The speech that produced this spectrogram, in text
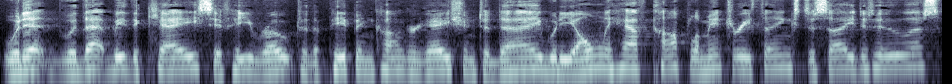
Would, it, would that be the case if he wrote to the Pippin congregation today? Would he only have complimentary things to say to us?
